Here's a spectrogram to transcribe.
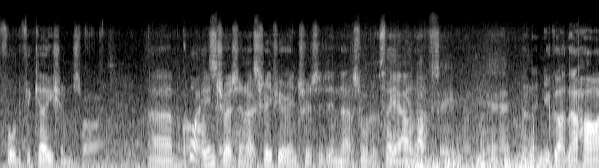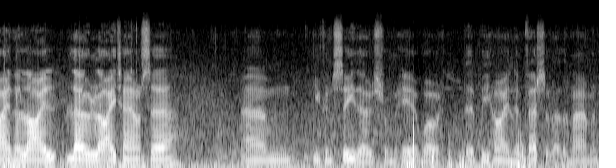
fortifications. Right. Um, quite interesting, actually, if you're interested in that sort of thing. yeah, I know. love seeing them. Yeah. And then you've got the high and the li- low lighthouse there. Um, you can see those from here. Well, they're behind the vessel at the moment.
